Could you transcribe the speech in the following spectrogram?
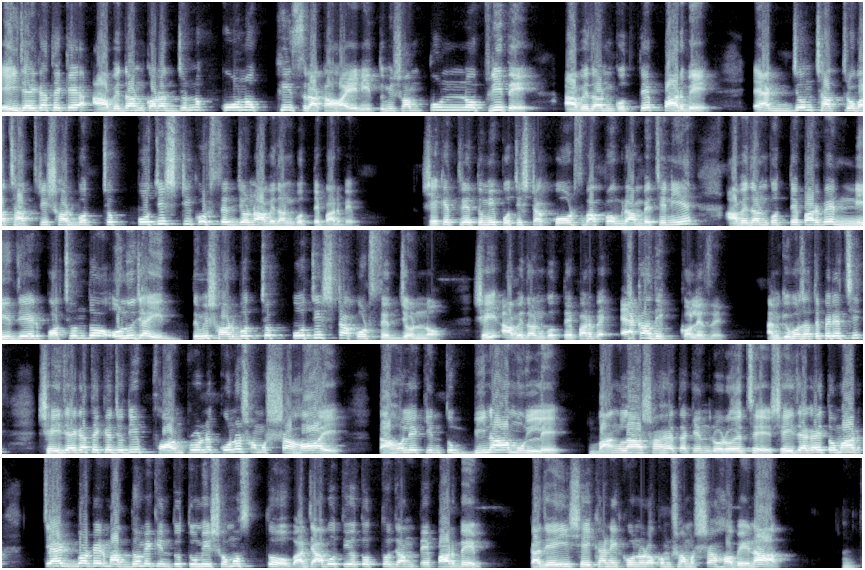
এই জায়গা থেকে আবেদন করার জন্য কোনো ফিস রাখা হয়নি। তুমি সম্পূর্ণ ফ্রিতে আবেদন করতে পারবে। একজন ছাত্র বা ছাত্রী সর্বোচ্চ পঁচিশটি কোর্সের জন্য আবেদন করতে পারবে। সেক্ষেত্রে তুমি পঁচিশটা কোর্স বা প্রোগ্রাম বেছে নিয়ে আবেদন করতে পারবে। নিজের পছন্দ অনুযায়ী তুমি সর্বোচ্চ পঁচিশটা কোর্সের জন্য সেই আবেদন করতে পারবে একাধিক কলেজে আমি কি বোঝাতে পেরেছি? সেই জায়গা থেকে যদি ফর্ম পূরণে কোনো সমস্যা হয়, তাহলে কিন্তু বিনামূল্যে বাংলা সহায়তা কেন্দ্র রয়েছে। সেই জায়গায় তোমার চ্যাটবটের মাধ্যমে কিন্তু তুমি সমস্ত বা যাবতীয় তথ্য জানতে পারবে। কাজেই সেইখানে কোনো রকম সমস্যা হবে না।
